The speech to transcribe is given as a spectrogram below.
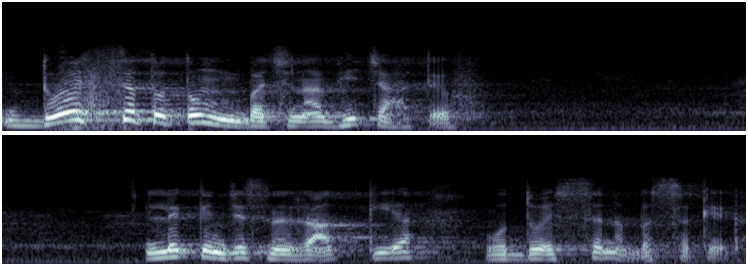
द्वेष से तो तुम बचना भी चाहते हो। लेकिन जिसने राग किया, वो द्वेष से न बच सकेगा।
